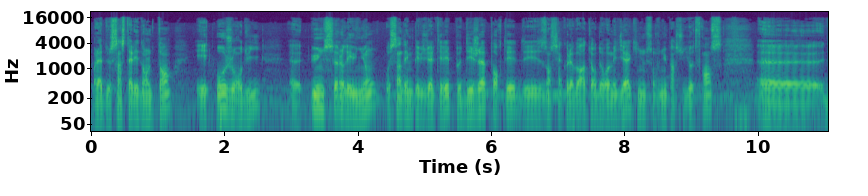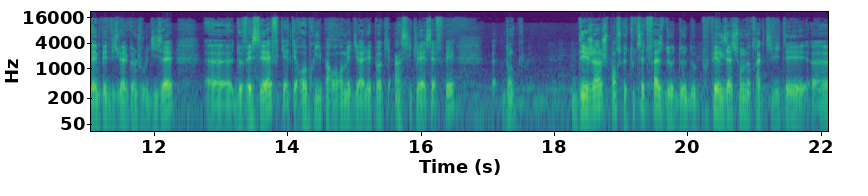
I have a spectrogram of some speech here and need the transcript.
voilà, de s'installer dans le temps. Et aujourd'hui, une seule réunion au sein d'MP Visual TV peut déjà porter des anciens collaborateurs de Remedia qui nous sont venus par Studio de France, euh, d'AMP de visuel, comme je vous le disais, euh, de VCF, qui a été repris par Euromédia à l'époque, ainsi que la SFP. Donc, déjà, je pense que toute cette phase de, de, de paupérisation de notre activité, euh,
